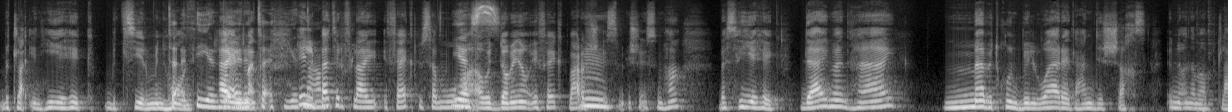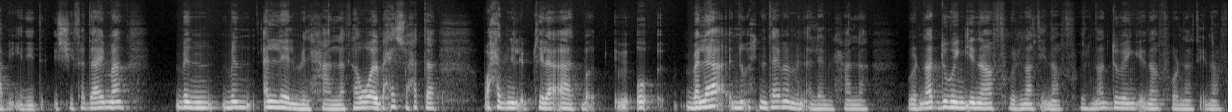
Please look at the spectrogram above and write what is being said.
بيطلع إن هي هيك بتصير من هون. تأثير، هاي تأثير، هي نعم. ال butterfly effect بسموها Yes. أو ال domino effect بعرف شو اسم إيش اسمها بس هي هيك. دائما هاي ما بتكون بالوارد عند الشخص إنه أنا ما بطلع بإيدي شيء فدائما بن بنقلل من حالنا. فهو بحسه حتى واحد من الابتلاءات بلاء إنه إحنا دائما بنقلل من حالنا. We're not doing enough we're not enough we're not doing enough we're not enough.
